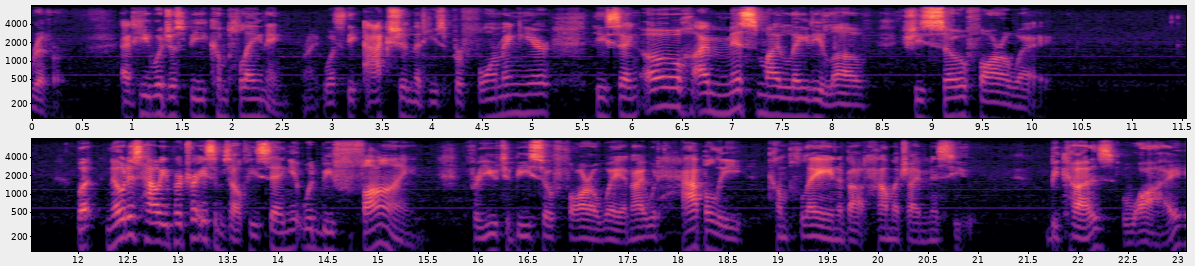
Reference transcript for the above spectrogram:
River. And he would just be complaining, right? What's the action that he's performing here? He's saying, Oh, I miss my lady love. She's so far away. But notice how he portrays himself. He's saying it would be fine for you to be so far away, and I would happily complain about how much I miss you. Because, why?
